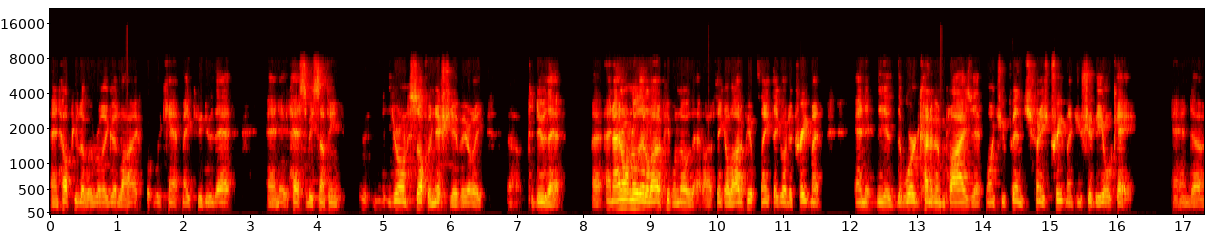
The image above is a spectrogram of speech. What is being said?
and help you live a really good life, but we can't make you do that. And it has to be something your own self initiative really uh, to do that. Uh, and I don't know that a lot of people know that. I think a lot of people think they go to treatment, and the the word kind of implies that once you finish finish treatment, you should be okay, and uh,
